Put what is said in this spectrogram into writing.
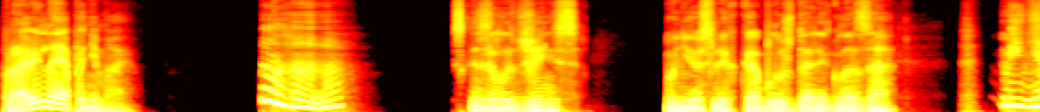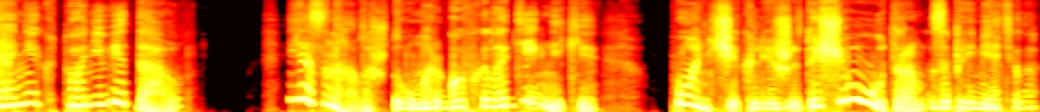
правильно я понимаю? — Ага, — сказала Дженнис. У нее слегка блуждали глаза. — Меня никто не видал. Я знала, что у Марго в холодильнике Пончик лежит, еще утром заприметила.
